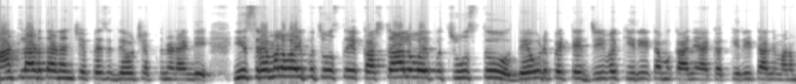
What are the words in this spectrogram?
మాట్లాడతాడని చెప్పేసి దేవుడు చెప్తున్నాడండి. ఈ శ్రమల వైపు చూస్తూ ఈ కష్టాల వైపు చూస్తూ దేవుడు పెట్టే జీవ కిరీటము కానీ ఆ యొక్క కిరీటాన్ని మనం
